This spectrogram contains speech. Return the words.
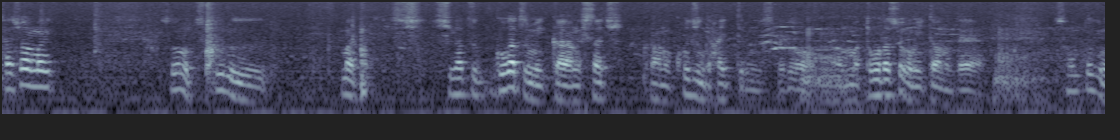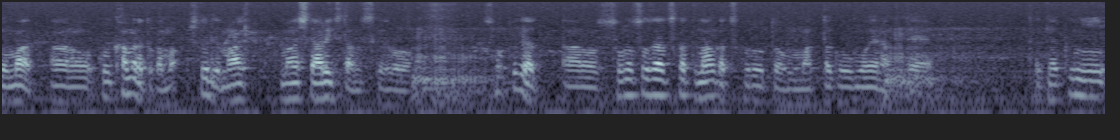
最初はあまりそういうのを作るまあし4月5月も1回あの被災地あの個人で入ってるんですけど、あのまあ、友達とかもいたので、その時もまああのこういうカメラとか、ま、一人で回回して歩いてたんですけど、その時はあのその素材を使って何か作ろうとは全く思えなくて、逆に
